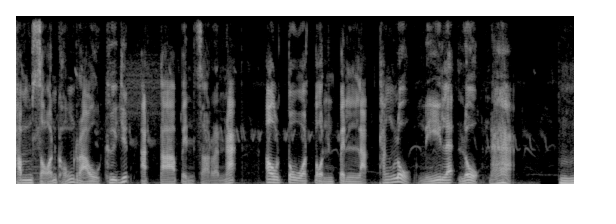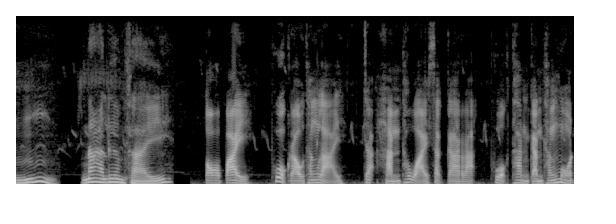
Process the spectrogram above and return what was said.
คำสอนของเราคือยึดอัตตาเป็นสารณะ เอาตัวตนเป็นหลักทั้งโลกนี้และโลกหน้า อืม น่าเลื่อมใส ต่อไปพวกเราทั้งหลายจะหันถวายสักการะพวกท่านกันทั้งหมด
